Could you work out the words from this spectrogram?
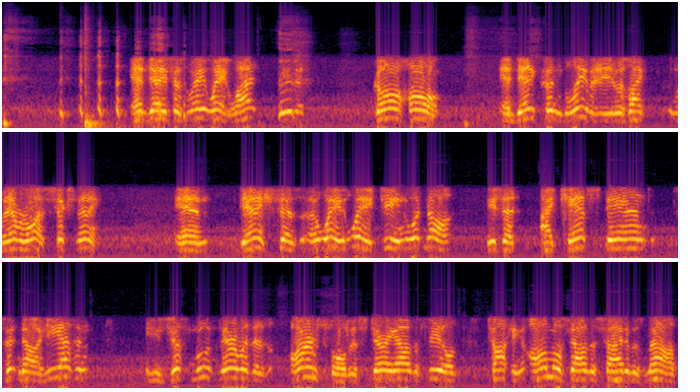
and Danny says, "Wait, wait, what?" He said, "Go home." And Danny couldn't believe it. It was like whatever it was, sixth inning. And Danny says, uh, "Wait, wait, Gene, what? No." He said, "I can't stand." No, he hasn't. He's just moved there with his arms folded, staring out of the field, talking almost out of the side of his mouth.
